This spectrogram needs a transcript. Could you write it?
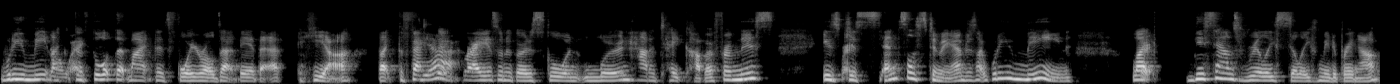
What do you mean? No like way. the thought that my there's four year olds out there that are here, like the fact yeah. that Gray is going to go to school and learn how to take cover from this is right. just senseless to me. I'm just like, what do you mean? Like right. this sounds really silly for me to bring up,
